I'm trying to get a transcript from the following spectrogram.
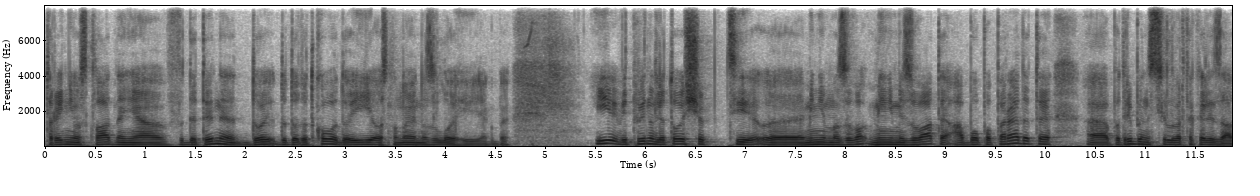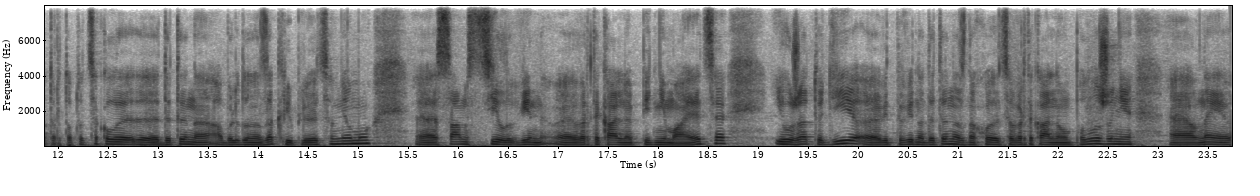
тройні ускладнення в дитини до додатково до її основної нозології, якби. І відповідно для того, щоб ці е, мінімізувати або попередити, е, потрібен стіл-вертикалізатор. Тобто, це коли е, дитина або людина закріплюється в ньому, сам стіл він вертикально піднімається, і вже тоді відповідно дитина знаходиться в вертикальному положенні. В неї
